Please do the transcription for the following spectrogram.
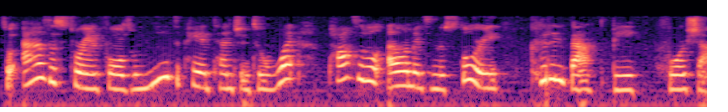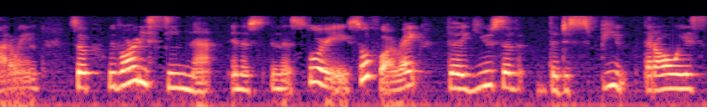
So as the story unfolds, we need to pay attention to what possible elements in the story could in fact be foreshadowing. So we've already seen that in this in this story so far, right? The use of the dispute that always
